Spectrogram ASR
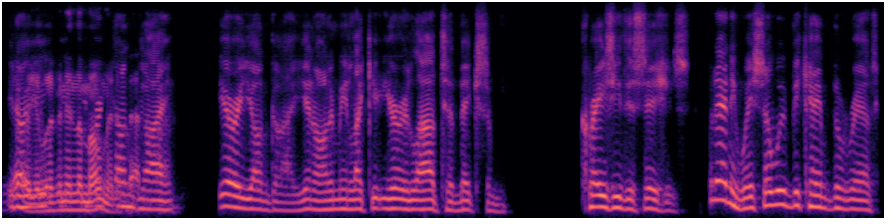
You know, you're living in the you're moment. Young guy. time. You're a young guy. You know what I mean? Like you- you're allowed to make some crazy decisions. But anyway, so we became the Rascals.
